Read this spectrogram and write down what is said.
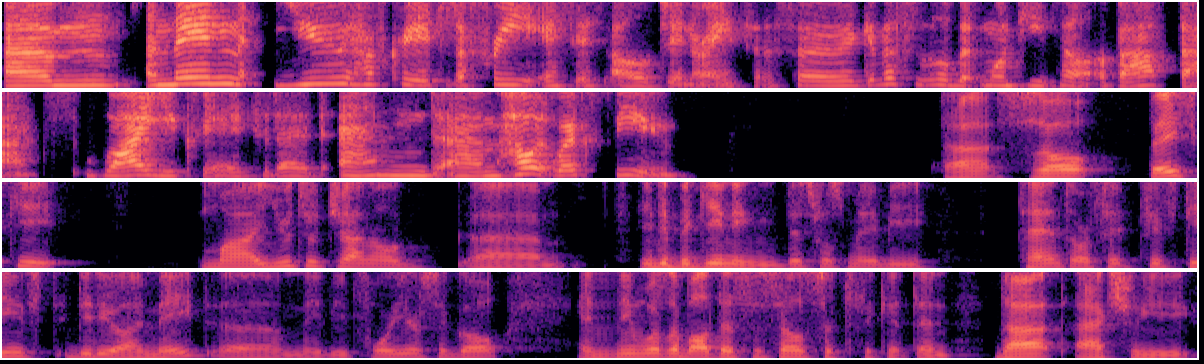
Um, and then you have created a free SSL generator. So give us a little bit more detail about that, why you created it, and um, how it works for you. Uh, so basically, my YouTube channel um, in the beginning, this was maybe 10th or 15th video I made, uh, maybe four years ago, and it was about SSL certificate, and that actually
